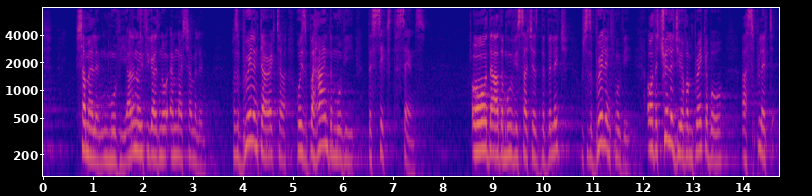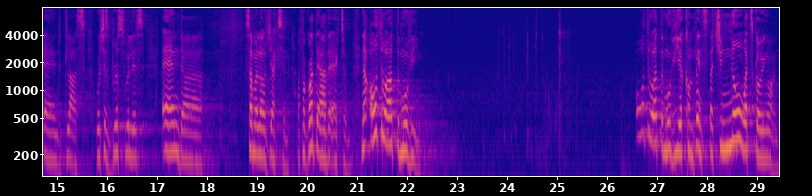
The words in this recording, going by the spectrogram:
Shyamalan movie. I don't know if you guys know M. Night Shyamalan. He's a brilliant director who is behind the movie The Sixth Sense. Or the other movies such as The Village, which is a brilliant movie. Or the trilogy of Unbreakable, uh, Split, and Glass, which is Bruce Willis and uh, Samuel L. Jackson. I forgot the other actor. Now, all throughout the movie, all throughout the movie, you're convinced that you know what's going on.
